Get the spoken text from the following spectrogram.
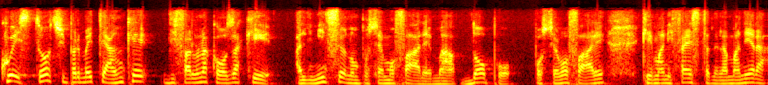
questo ci permette anche di fare una cosa che all'inizio non possiamo fare, ma dopo possiamo fare, che manifesta nella maniera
